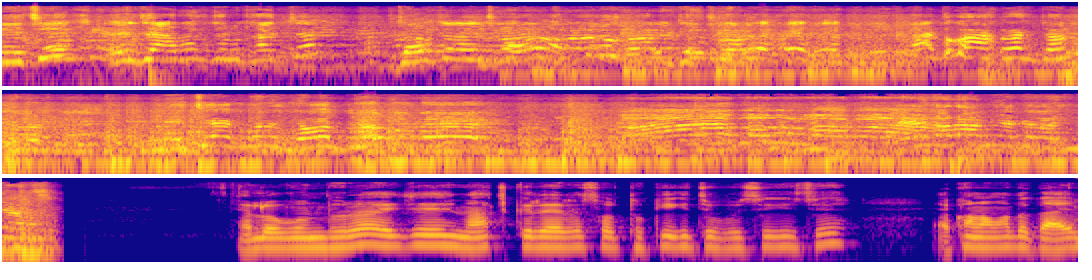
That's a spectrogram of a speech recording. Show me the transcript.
নেচে এই যে আরেকজন খাচ্ছে জলটা নেই আরেকজন নেচে একবারে জল হ্যালো বন্ধুরা, এই যে নাচ করে এরা সব থকে গেছে, বসে গেছে। এখন আমাদের গায়ে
